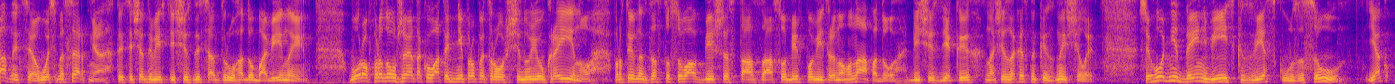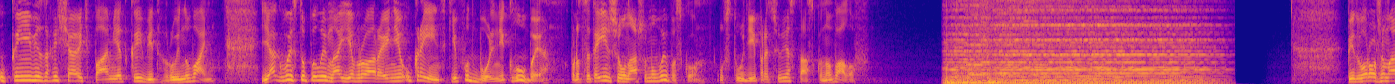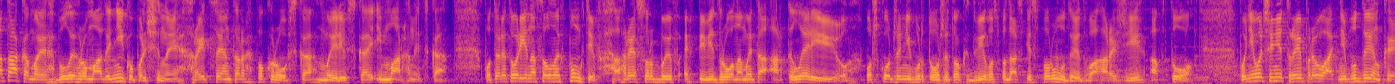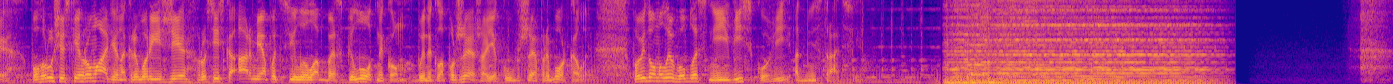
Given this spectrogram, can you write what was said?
П'ятниця, 8 серпня, 1262 доба війни. Ворог продовжує атакувати Дніпропетровщину і Україну. Противник застосував більше ста засобів повітряного нападу, більшість з яких наші захисники знищили. Сьогодні день військ зв'язку ЗСУ. Як у Києві захищають пам'ятки від руйнувань? Як виступили на євроарені українські футбольні клуби? Про це та інше у нашому випуску. У студії працює Стас Коновалов. Під ворожими атаками були громади Нікопольщини, райцентр Покровська, Мирівська і Марганицька. По території населених пунктів агресор бив FPV-дронами та артилерією. Пошкоджені гуртожиток, дві господарські споруди, два гаражі, авто. Понівечені три приватні будинки. По Грушівській громаді на Криворіжжі російська армія поцілила безпілотником. Виникла пожежа, яку вже приборкали. Повідомили в обласній військовій адміністрації.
